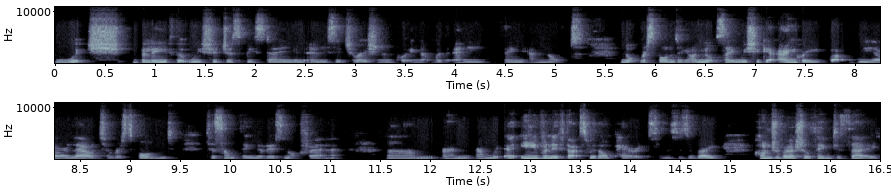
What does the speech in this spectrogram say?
which believe that we should just be staying in any situation and putting up with anything and not not responding. I'm not saying we should get angry, but we are allowed to respond to something that is not fair. Um, and and we, even if that's with our parents, and this is a very controversial thing to say,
